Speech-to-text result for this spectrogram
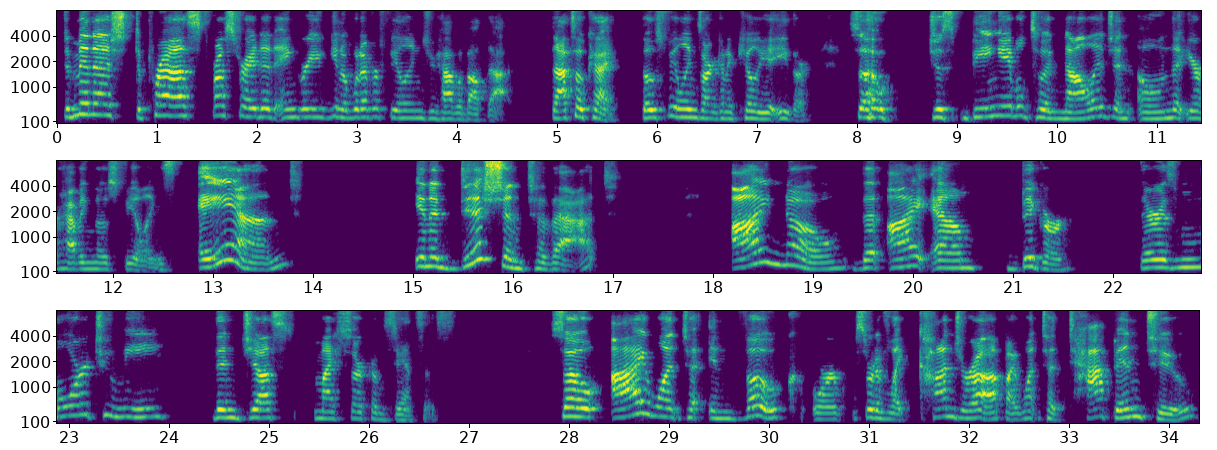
diminished, depressed, frustrated, angry, you know, whatever feelings you have about that. That's okay. Those feelings aren't going to kill you either. So just being able to acknowledge and own that you're having those feelings. And in addition to that, I know that I am bigger. There is more to me than just my circumstances. So I want to invoke or sort of like conjure up, I want to tap into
